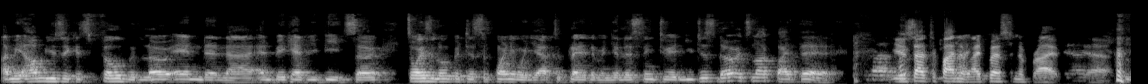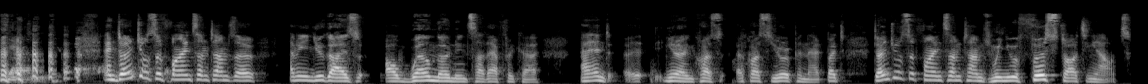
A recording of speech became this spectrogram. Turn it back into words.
I mean our music is filled with low end and uh, and big heavy beats. So it's always a little bit disappointing when you have to play them and you're listening to it and you just know it's not quite there. You just have to find the right person to bribe. Yeah, exactly. and don't you also find sometimes though? I mean, you guys are well known in South Africa and uh, you know across across Europe and that. But don't you also find sometimes when you are first starting out,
